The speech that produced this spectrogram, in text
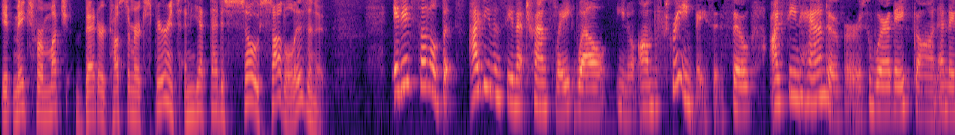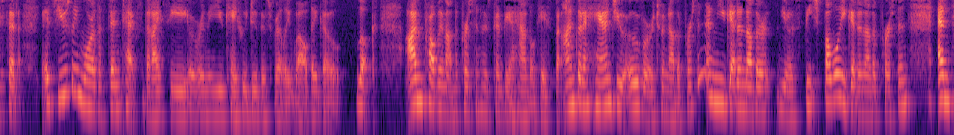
It makes for a much better customer experience. And yet that is so subtle, isn't it? It is subtle, but I've even seen that translate well, you know, on the screen basis. So I've seen handovers where they've gone and they've said, it's usually more the fintechs that I see over in the UK who do this really well. They go, look, I'm probably not the person who's going to be a handle case, but I'm going to hand you over to another person and you get another, you know, speech bubble, you get another person. And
